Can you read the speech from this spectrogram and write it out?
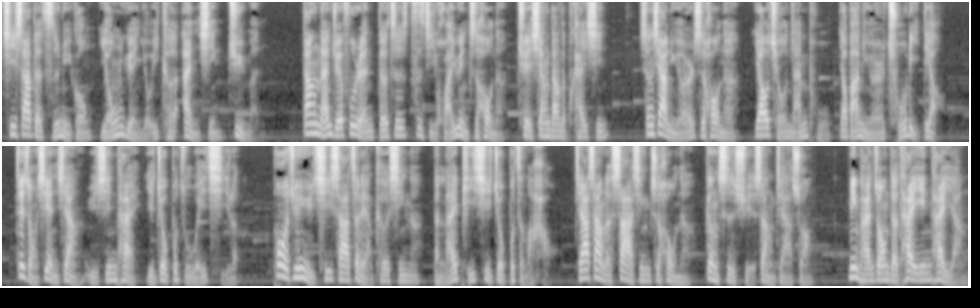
七杀的子女宫永远有一颗暗星巨门。当男爵夫人得知自己怀孕之后呢，却相当的不开心。生下女儿之后呢，要求男仆要把女儿处理掉。这种现象与心态也就不足为奇了。破军与七杀这两颗星呢，本来脾气就不怎么好，加上了煞星之后呢，更是雪上加霜。命盘中的太阴太阳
